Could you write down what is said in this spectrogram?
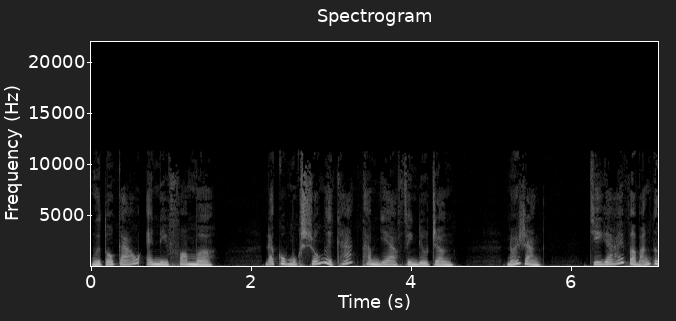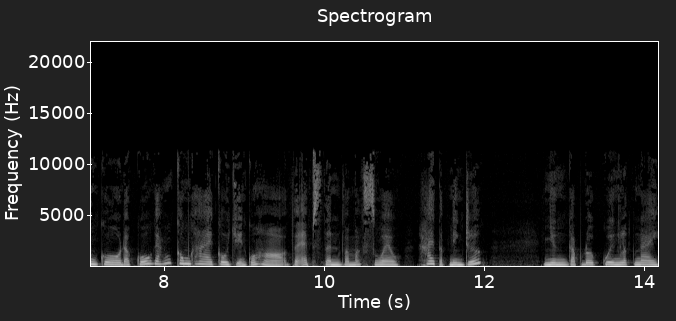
Người tố cáo Annie Farmer đã cùng một số người khác tham gia phiên điều trần, nói rằng chị gái và bản thân cô đã cố gắng công khai câu chuyện của họ về Epstein và Maxwell hai thập niên trước, nhưng gặp đôi quyền lực này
